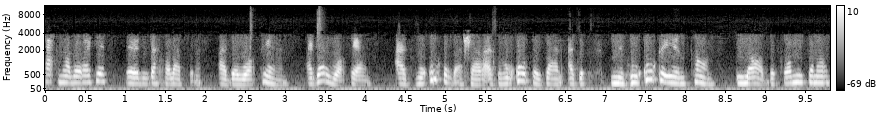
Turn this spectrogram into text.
حق نداره که دخالت کنه. اگر واقعا اگر واقعا از حقوق بشر از حقوق زن از حقوق انسان اینا دفاع می‌کنن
